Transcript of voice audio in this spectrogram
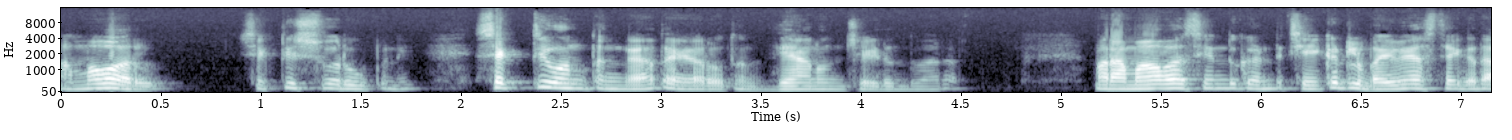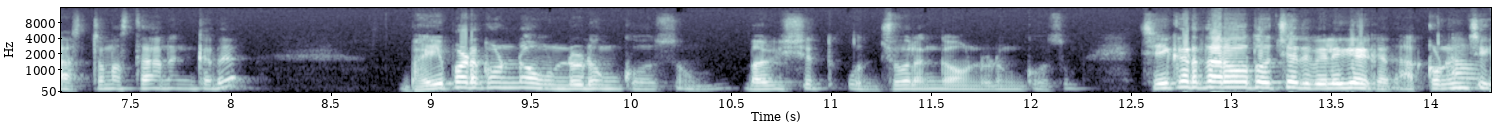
అమ్మవారు శక్తి స్వరూపిణి శక్తివంతంగా తయారవుతుంది ధ్యానం చేయడం ద్వారా. మరి అమావాస్య ఎందుకంటే చీకట్లు భయం వేస్తాయి కదా అష్టమస్థానం కదా. భయపడకుండా ఉండడం కోసం భవిష్యత్ ఉజ్వలంగా ఉండడం కోసం చీకటి తర్వాత వచ్చేది వెలుగే కదా. అక్కడ నుంచి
